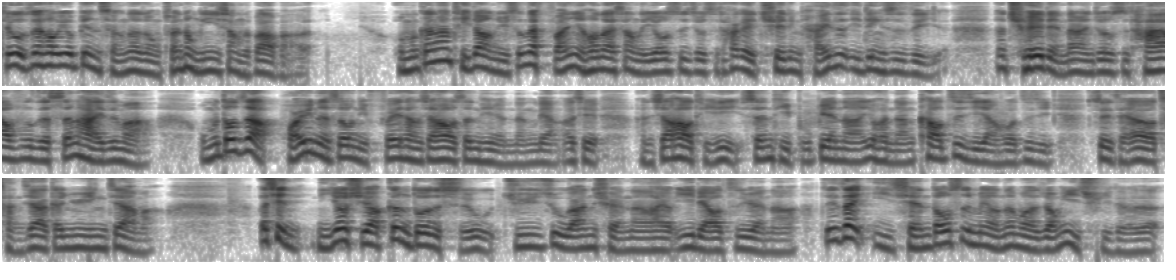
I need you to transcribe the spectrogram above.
结果最后又变成那种传统意义上的爸爸了。我们刚刚提到，女生在繁衍后代上的优势就是她可以确定孩子一定是自己的。那缺点当然就是她要负责生孩子嘛。我们都知道，怀孕的时候你非常消耗身体的能量，而且很消耗体力，身体不便啊，又很难靠自己养活自己，所以才要有产假跟孕婴假嘛。而且你又需要更多的食物、居住安全啊，还有医疗资源啊，这些在以前都是没有那么容易取得的。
